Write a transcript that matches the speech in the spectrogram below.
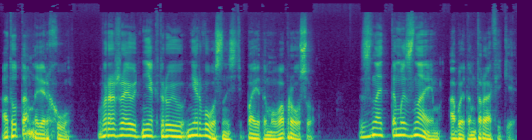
а то там наверху выражают некоторую нервозность по этому вопросу. Знать-то мы знаем об этом трафике.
